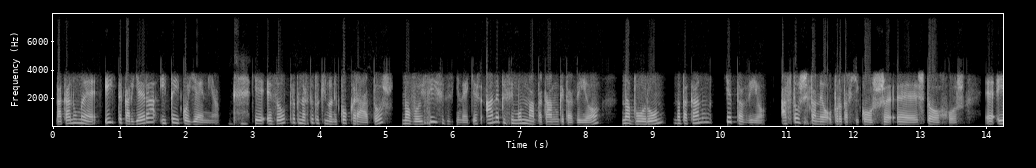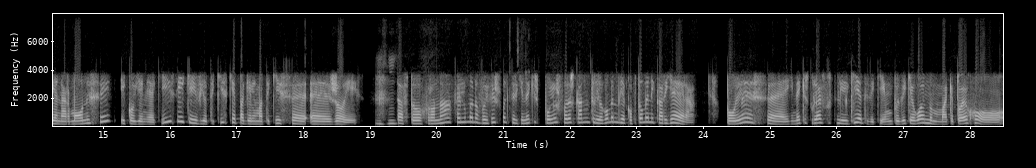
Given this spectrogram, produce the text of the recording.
Να κάνουμε είτε καριέρα είτε Και εδώ πρέπει να έρθει το κοινωνικό κράτος να βοηθήσει τις γυναίκες, αν επιθυμούν να τα κάνουν και τα δύο, να μπορούν να τα κάνουν και τα δύο. Αυτός ήταν ο πρωταρχικός ε, στόχος. Ε, η εναρμόνιση οικογενειακής ή και ιδιωτικής και επαγγελματικής ε, ε ζωης Ταυτόχρονα θέλουμε να βοηθήσουμε και τις γυναίκες που πολλές φορές κάνουν τη λεγόμενη διακοπτόμενη καριέρα. Πολλές ε, γυναίκες τουλάχιστον στην ηλικία τη δική μου, επειδή και εγώ είμαι μαμά και το έχω,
